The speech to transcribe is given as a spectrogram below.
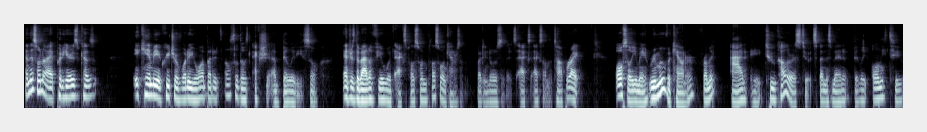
And this one I put here is because it can be a creature of whatever you want, but it's also those extra abilities. So enters the battlefield with X plus one plus one counters, but it notices that it's X X on the top right. Also, you may remove a counter from it, add a two colorist to it. Spend this mana ability only to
